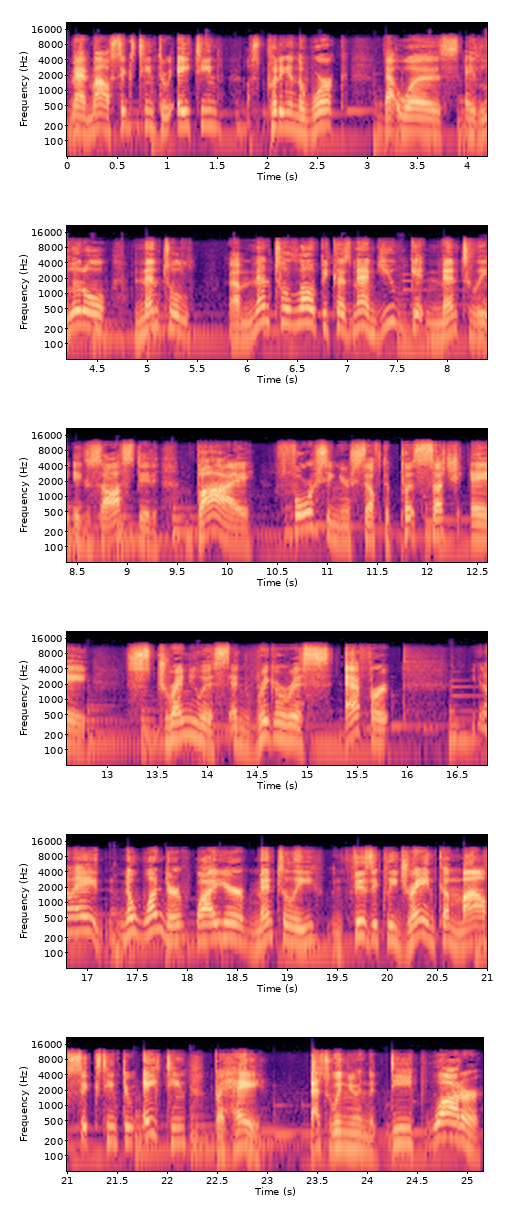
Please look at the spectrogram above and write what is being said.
man, mile 16 through 18, I was putting in the work. That was a little mental a mental load because man you get mentally exhausted by forcing yourself to put such a strenuous and rigorous effort. You know hey no wonder why you're mentally and physically drained come mile 16 through 18 but hey that's when you're in the deep water.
